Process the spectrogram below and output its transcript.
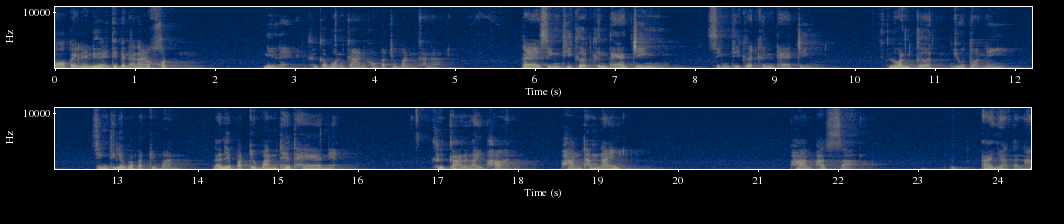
ต่อไปเรื่อย ๆ ที่เป็นอนาคต นี่แหละ คือกระบวนการของปัจจุบันขณะ แต่สิ่งที่เกิดขึ้นแท้จริง สิ่งที่เกิดขึ้นแท้จริง ล้วนเกิดอยู่ตอนนี้ สิ่งที่เรียกว่าปัจจุบัน และในปัจจุบันแท้ๆเนี่ย คือการไหลผ่าน ผ่านทางไหน ผ่านผัสสะอายตนะ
